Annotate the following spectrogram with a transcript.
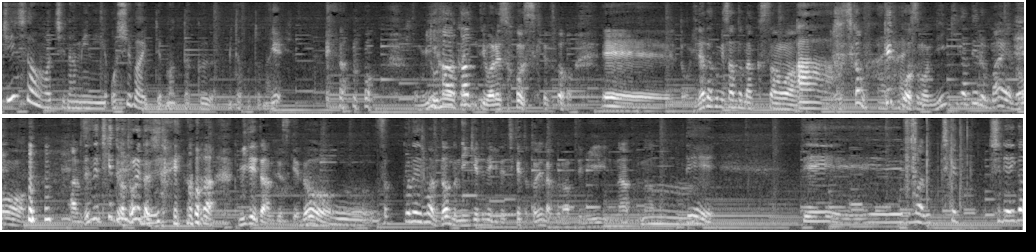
仁さんはちなみにお芝居って全く見たことないえ。あのミーハーかって言われそうですけど えーと稲田組さんとナックスさんはしかもはい結構その人気が出る前の あの全然チケットが取れた時代のは 見てたんですけどそこでまあどんどん人気が出てきてチケット取れなくなって見えなくなってで、まあ、チケット知り合いが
